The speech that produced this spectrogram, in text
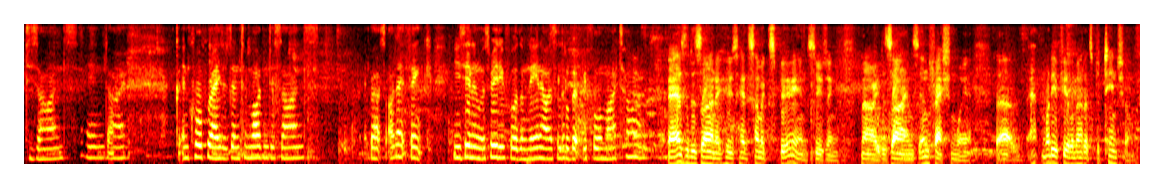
designs. And I incorporated into modern designs. But I don't think New Zealand was ready for them then. I was a little bit before my time. Now, as a designer who's had some experience using Maori designs in fashion wear, uh, what do you feel about its potential?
